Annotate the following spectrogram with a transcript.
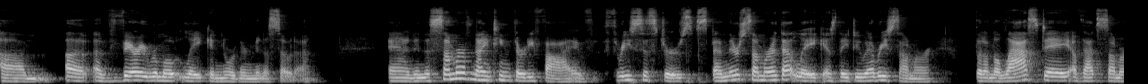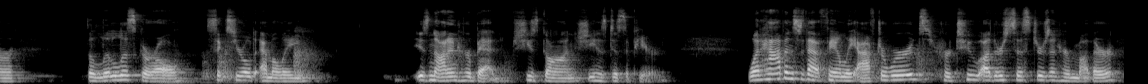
um, a, a very remote lake in northern Minnesota. And in the summer of 1935, three sisters spend their summer at that lake as they do every summer but on the last day of that summer, the littlest girl, six year old Emily, is not in her bed. She's gone. She has disappeared. What happens to that family afterwards? Her two other sisters and her mother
